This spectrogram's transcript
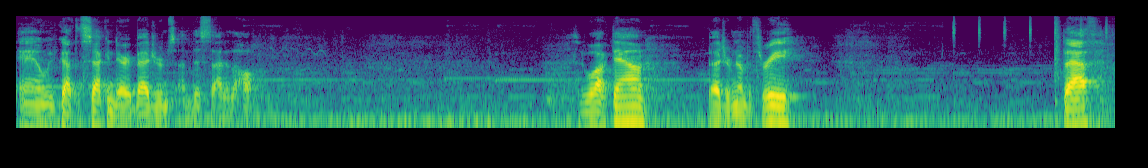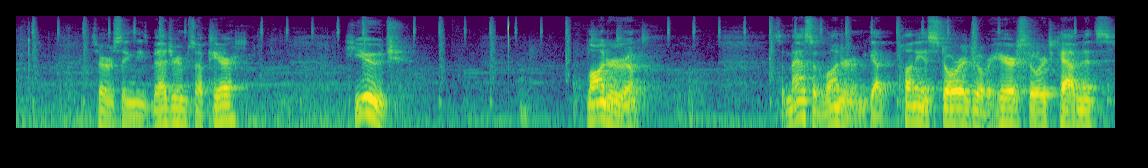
And we've got the secondary bedrooms on this side of the hall. So we walk down, bedroom number three, bath, servicing these bedrooms up here. Huge laundry room. It's a massive laundry room. You got plenty of storage over here, storage cabinets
